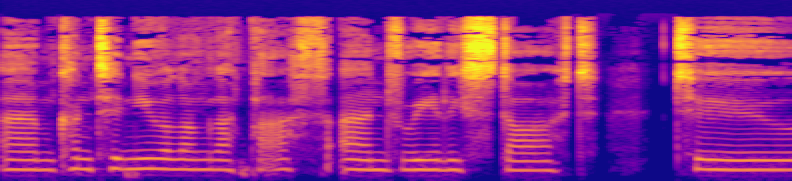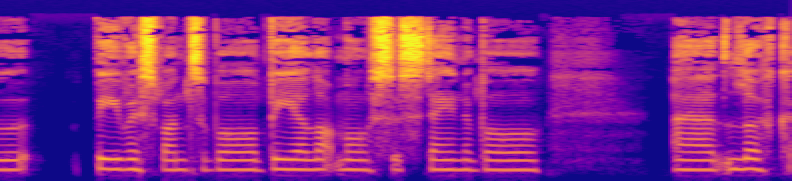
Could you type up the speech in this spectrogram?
um, continue along that path and really start to be responsible, be a lot more sustainable, uh, look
